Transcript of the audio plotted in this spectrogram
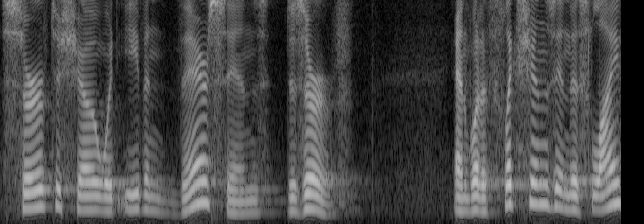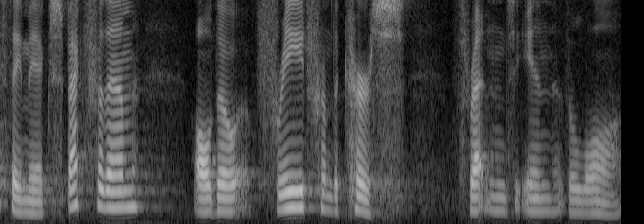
serve to show what even their sins deserve, and what afflictions in this life they may expect for them, although freed from the curse threatened in the law.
